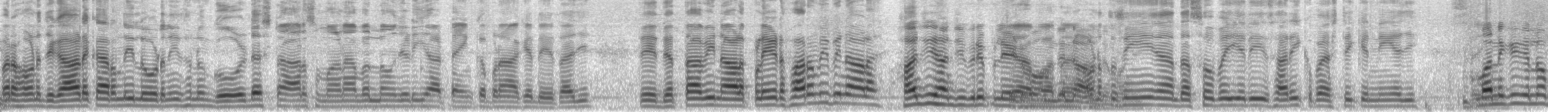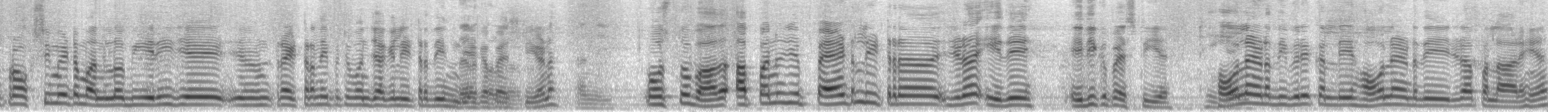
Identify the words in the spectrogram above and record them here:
ਪਰ ਹੁਣ ਜਗਾੜ ਕਰਨ ਦੀ ਲੋੜ ਨਹੀਂ ਤੁਹਾਨੂੰ 골ਡ ਸਟਾਰ ਸਮਾਣਾ ਵੱਲੋਂ ਜਿਹੜੀ ਆ ਟੈਂਕ ਬਣਾ ਕੇ ਦੇਤਾ ਜੀ। ਤੇ ਦਿੱਤਾ ਵੀ ਨਾਲ ਪਲੇਟਫਾਰਮ ਵੀ ਵੀ ਨਾਲ ਹੈ? ਹਾਂਜੀ ਹਾਂਜੀ ਵੀਰੇ ਪਲੇਟਫਾਰਮ ਦੇ ਨਾਲ ਹੁਣ ਤੁਸੀਂ ਅ, ਦੱਸੋ ਬਈ ਇਹਦੀ ਸਾਰੀ ਕਪੈਸਿਟੀ ਕਿੰਨੀ ਹੈ ਜੀ? ਮੰਨ ਕੇ ਚੱਲੋ ਅਪਰੋਕਸੀਮੇਟ ਮੰਨ ਲਓ ਵੀ ਇਹਦੀ ਜੇ ਹੁਣ ਟਰੈਕਟਰਾਂ ਦੀ 55 ਕਿ ਲੀਟਰ ਦੀ ਹੁੰਦੀ ਹੈ ਕਪੈਸਿਟੀ ਹਨਾ? ਹਾਂਜੀ। ਉਸ ਤੋਂ ਬਾਅਦ ਆਪਾਂ ਨੂੰ ਜੇ 65 ਲੀਟਰ ਜਿਹੜਾ ਇਹਦੇ ਇਹਦੀ ਕਪੈਸਿਟੀ ਹੈ ਹੌਲੈਂਡ ਦੀ ਵੀਰੇ ਕੱਲੇ ਹੌਲੈਂਡ ਦੇ ਜਿਹੜਾ ਆਪਾਂ ਲਾ ਰਹੇ ਹਾਂ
